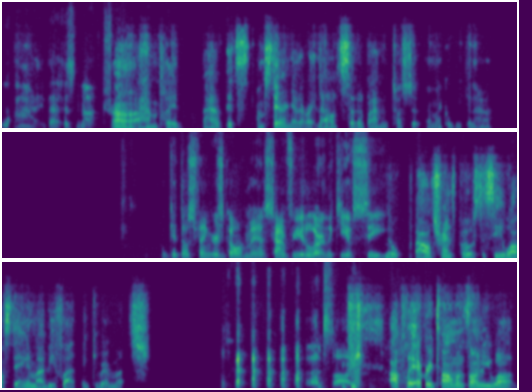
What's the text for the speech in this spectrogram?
a lie. That is not true. Uh, I haven't played. I have. It's. I'm staring at it right now. It's set up. I haven't touched it in like a week and a half. Well, get those fingers going, man. It's time for you to learn the key of C. Nope. I'll transpose to C while staying in my B flat. Thank you very much. That's all. I'll play every Tomlin song you want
